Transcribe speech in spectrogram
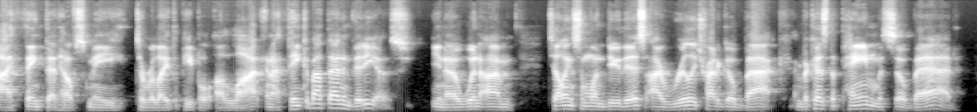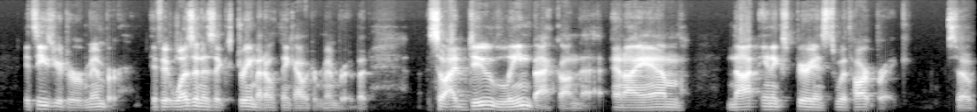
I think that helps me to relate to people a lot. And I think about that in videos. You know, when I'm telling someone do this, I really try to go back. And because the pain was so bad, it's easier to remember. If it wasn't as extreme, I don't think I would remember it. But so I do lean back on that. And I am not inexperienced with heartbreak. So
